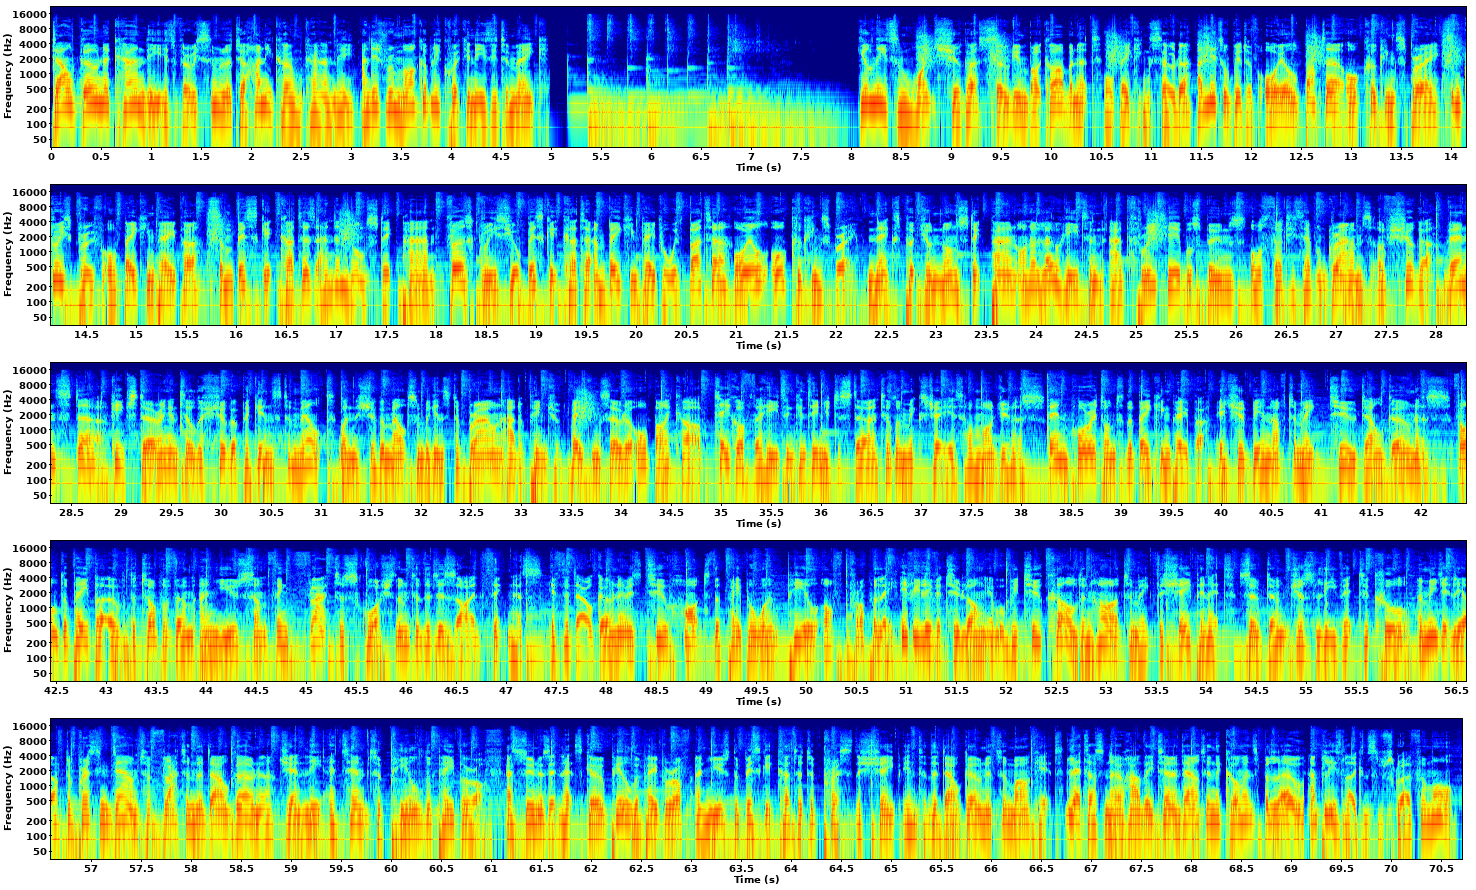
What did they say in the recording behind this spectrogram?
Dalgona candy is very similar to honeycomb candy and is remarkably quick and easy to make. You'll need some white sugar, sodium bicarbonate or baking soda, a little bit of oil, butter or cooking spray, some greaseproof or baking paper, some biscuit cutters and a non-stick pan. First grease your biscuit cutter and baking paper with butter, oil or cooking spray. Next put your non-stick pan on a low heat and add 3 tablespoons or 37 grams of sugar. Then stir. Keep stirring until the sugar begins to melt. When the sugar melts and begins to brown, add a pinch of baking soda or bicarb. Take off the heat and continue to stir until the mixture is homogeneous. Then pour it onto the baking paper. It should be enough to make two dalgonas. Fold the paper over the top of them and use something flat to squash them to the desired thickness. If the dalgona is too hot, the paper won't peel off properly. If you leave it too long, it will be too cold and hard to make the shape in it. So don't just leave it to cool. Immediately after pressing down to flatten the dalgona, gently attempt to peel the paper off. As soon as it lets go, peel the paper off and use the biscuit cutter to press the shape into the dalgona to mark it. Let us know how they turn out in the comments below and please like and subscribe for more.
